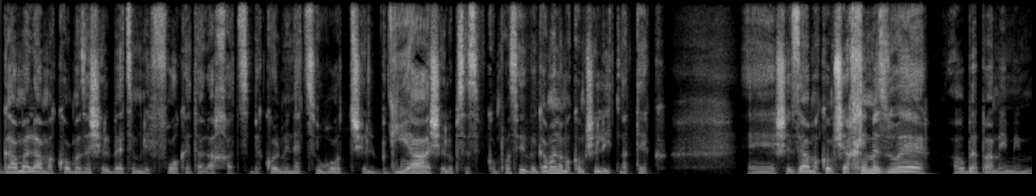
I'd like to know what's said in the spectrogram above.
גם על המקום הזה של בעצם לפרוק את הלחץ בכל מיני צורות של פגיעה כן. של אובססיב קומפרסיב וגם על המקום של להתנתק. אה, שזה המקום שהכי מזוהה הרבה פעמים עם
